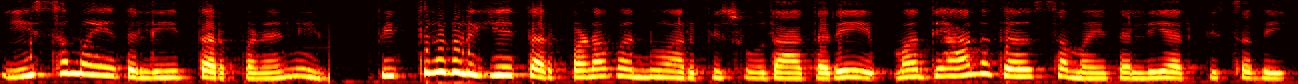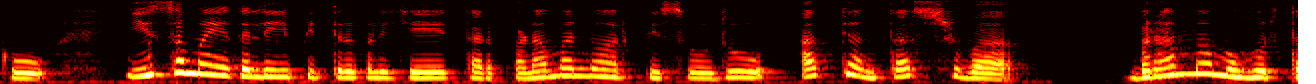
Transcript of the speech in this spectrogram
ಈ ಸಮಯದಲ್ಲಿ ತರ್ಪಣ ನೀಡಿ. ಪಿತೃಗಳಿಗೆ ತರ್ಪಣವನ್ನು ಅರ್ಪಿಸುವುದಾದರೆ ಮಧ್ಯಾಹ್ನದ ಸಮಯದಲ್ಲಿ ಅರ್ಪಿಸಬೇಕು. ಈ ಸಮಯದಲ್ಲಿ ಪಿತೃಗಳಿಗೆ ತರ್ಪಣವನ್ನು ಅರ್ಪಿಸುವುದು ಅತ್ಯಂತ ಶುಭ. ಬ್ರಹ್ಮ ಮುಹೂರ್ತ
